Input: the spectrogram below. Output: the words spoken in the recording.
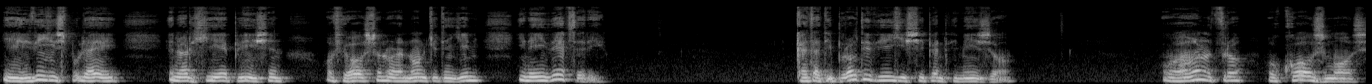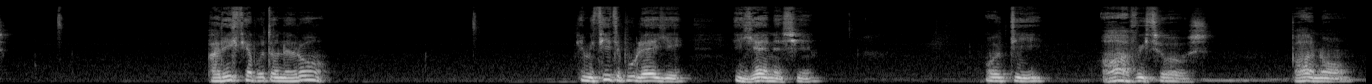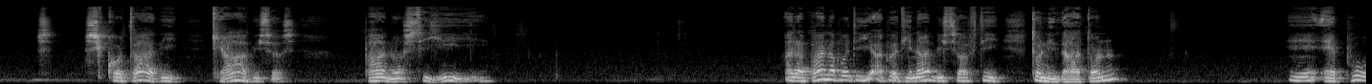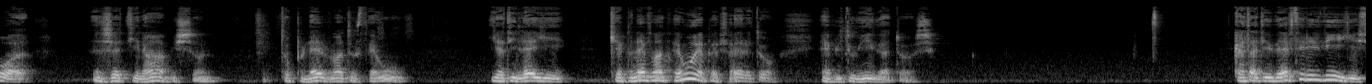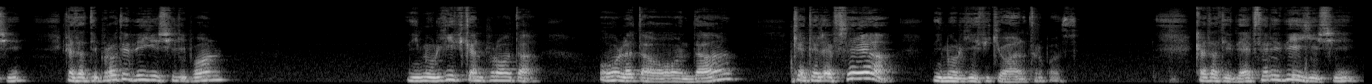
Η διήγηση που λέει «Εν αρχή επίσης ο Θεός των ουρανών και την γη» είναι η δεύτερη. Κατά την πρώτη διήγηση υπενθυμίζω ο άνθρωπο, ο κόσμος παρήχθη από το νερό. Θυμηθείτε που λέγει η γένεση ότι άβυσος πάνω σκοτάδι και άβυσος πάνω στη γη. Αλλά πάνω από, τη, από την άβυσο αυτή των υδάτων ε, επόαζε την άβυσον το πνεύμα του Θεού γιατί λέγει και πνεύμα Θεού επεφέρετο επί του ύδατος. Κατά τη δεύτερη διήγηση, κατά την πρώτη διήγηση λοιπόν δημιουργήθηκαν πρώτα όλα τα όντα και τελευταία δημιουργήθηκε ο άνθρωπος. Κατά τη δεύτερη διήγηση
